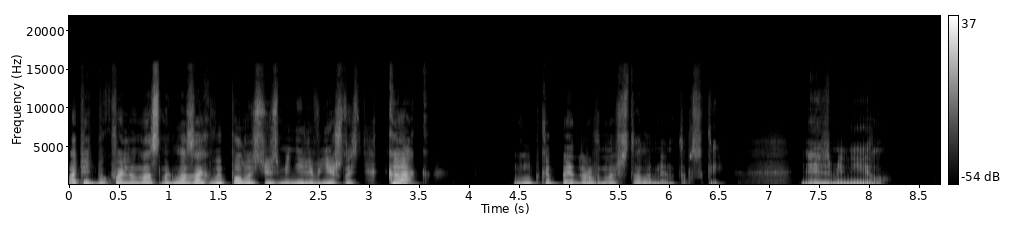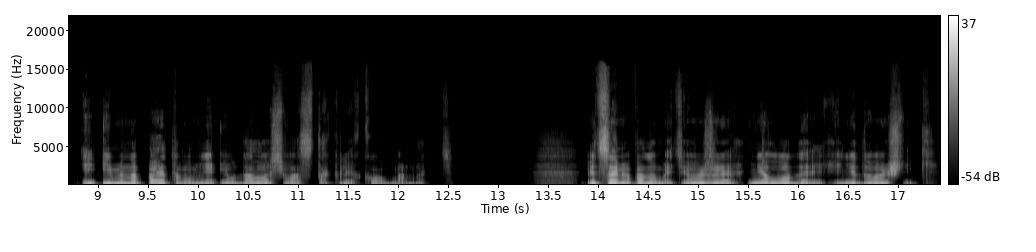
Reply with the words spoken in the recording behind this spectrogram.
опять буквально у нас на глазах, вы полностью изменили внешность. Как? Улыбка Педро вновь стала менторской. — Не изменил. И именно поэтому мне и удалось вас так легко обмануть. Ведь сами подумайте, вы же не лодыри и не двоечники.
